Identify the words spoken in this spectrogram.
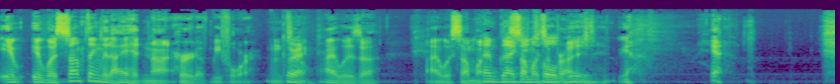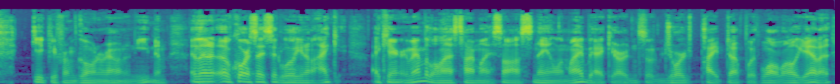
it, it was something that I had not heard of before. And so Correct. I was uh, I was somewhat. I'm glad you somewhat told me. surprised. Yeah, yeah. Keep you from going around and eating them. And then, of course, I said, "Well, you know, I, I can't remember the last time I saw a snail in my backyard." And so George piped up with, "Well, oh yeah, that,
